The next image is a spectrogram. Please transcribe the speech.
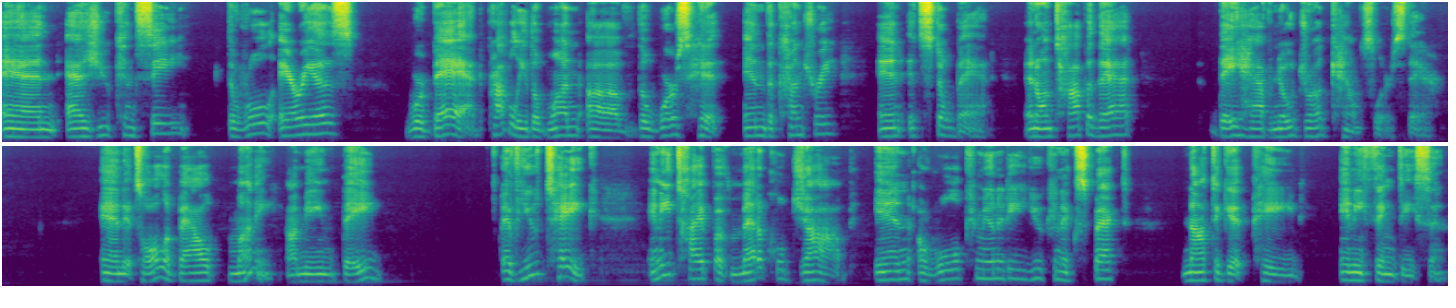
And as you can see, the rural areas were bad, probably the one of the worst hit in the country, and it's still bad. And on top of that, they have no drug counselors there. And it's all about money. I mean, they, if you take any type of medical job in a rural community, you can expect not to get paid anything decent.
